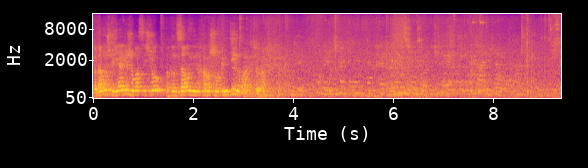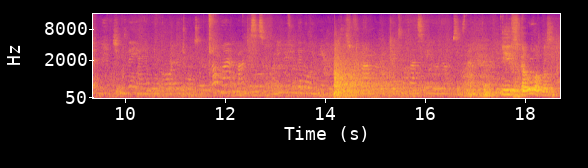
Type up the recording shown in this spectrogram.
Потому что я вижу у вас еще потенциал именно хорошего комедийного актера. Şimdi de yani bu rolde çok zordu ama bence siz komik bir filmde de oynayabilirsiniz. Çünkü ben böyle bir potansiyeli görüyorum sizden. И второй вопрос. А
